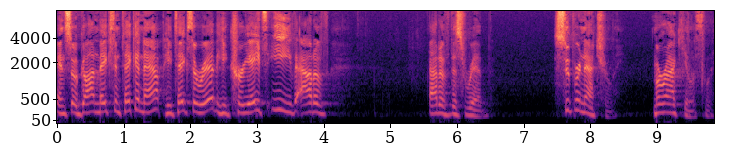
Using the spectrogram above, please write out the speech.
And so God makes him take a nap. He takes a rib. He creates Eve out of, out of this rib, supernaturally, miraculously.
